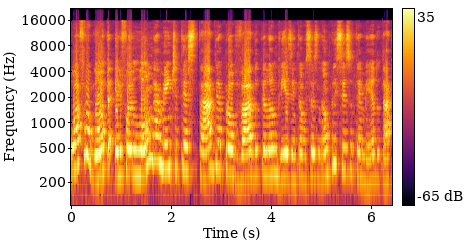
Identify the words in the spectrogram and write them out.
O Afrogota, ele foi longamente testado e aprovado pela Anvisa, então vocês não precisam ter medo, tá?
